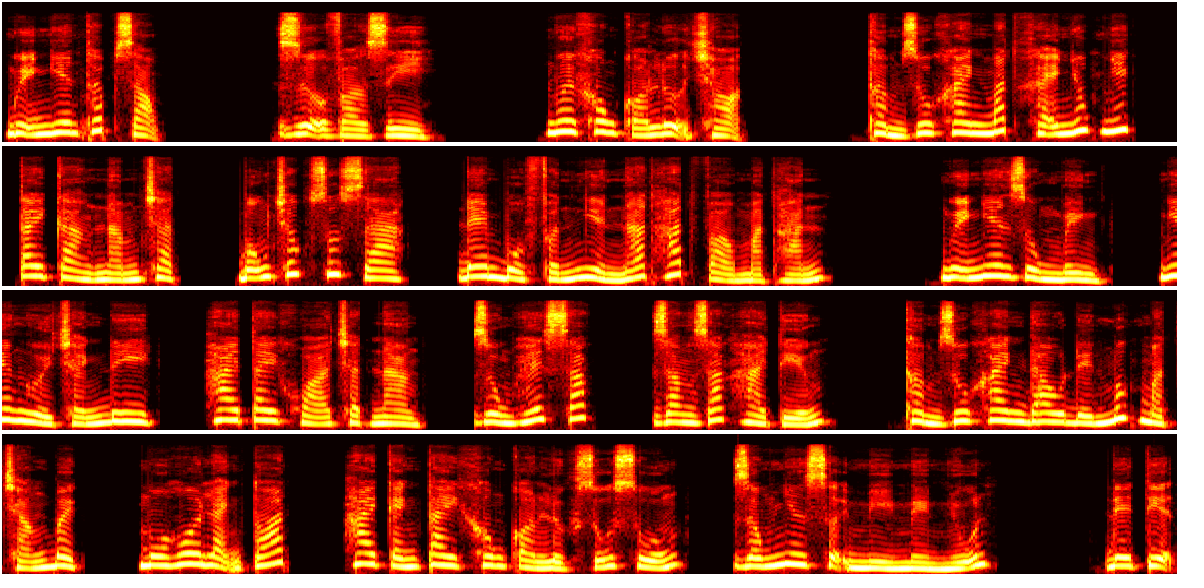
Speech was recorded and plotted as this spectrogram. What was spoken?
ngụy nhiên thấp giọng. Dựa vào gì? Ngươi không có lựa chọn. Thẩm du khanh mắt khẽ nhúc nhích, tay càng nắm chặt, bỗng chốc rút ra, đem bột phấn nghiền nát hắt vào mặt hắn. Ngụy nhiên dùng mình, nghiêng người tránh đi, hai tay khóa chặt nàng, dùng hết sắc răng rắc hai tiếng. Thẩm du khanh đau đến mức mặt trắng bệch, mồ hôi lạnh toát, hai cánh tay không còn lực rũ xuống, giống như sợi mì mềm nhũn. Đê tiện.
